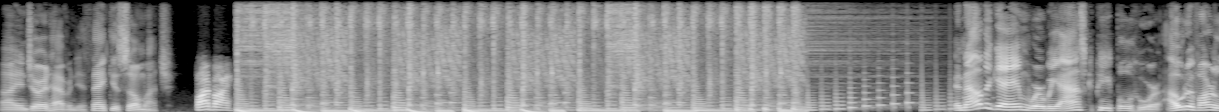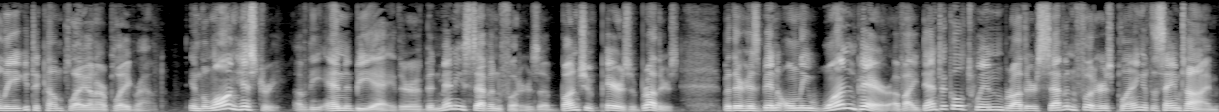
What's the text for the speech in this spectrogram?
I enjoyed having you. Thank you so much. Bye bye. And now the game where we ask people who are out of our league to come play on our playground. In the long history of the NBA, there have been many seven footers, a bunch of pairs of brothers, but there has been only one pair of identical twin brother seven footers playing at the same time.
